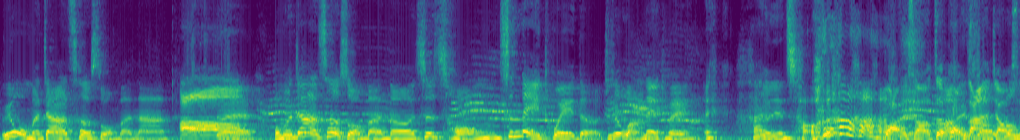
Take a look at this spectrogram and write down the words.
因为我们家的厕所门啊，啊，对，我们家的厕所门呢是从是内推的，就是往内推，哎、欸，它有点吵，不好意思啊，这碰干的叫声，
